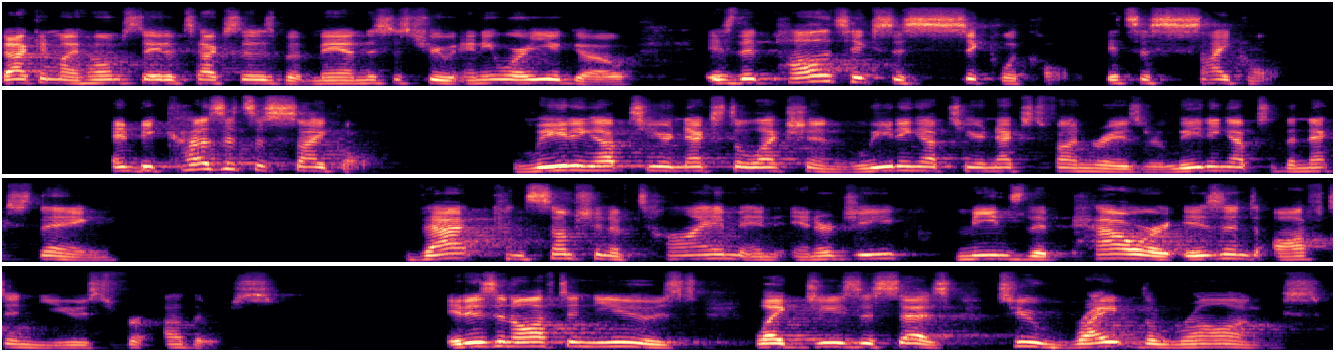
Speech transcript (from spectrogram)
back in my home state of Texas, but man, this is true anywhere you go, is that politics is cyclical. It's a cycle. And because it's a cycle, leading up to your next election, leading up to your next fundraiser, leading up to the next thing, that consumption of time and energy means that power isn't often used for others. It isn't often used, like Jesus says, to right the wrongs,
